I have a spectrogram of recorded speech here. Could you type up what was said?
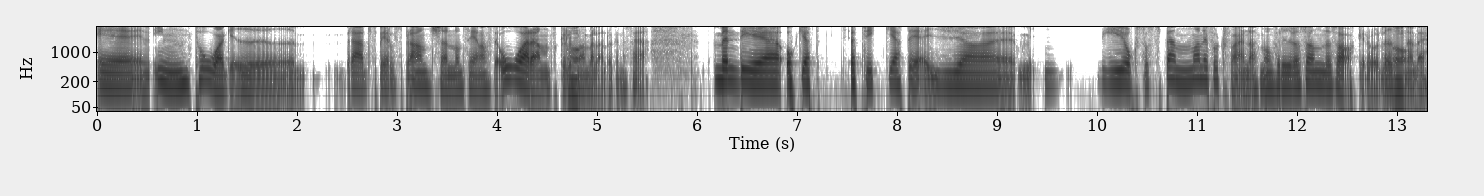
eh, intåg i brädspelsbranschen de senaste åren skulle Ja. man väl ändå kunna säga. Men det, och jag, jag tycker att det gör, det är ju också spännande fortfarande att man får riva sönder saker och liknande.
